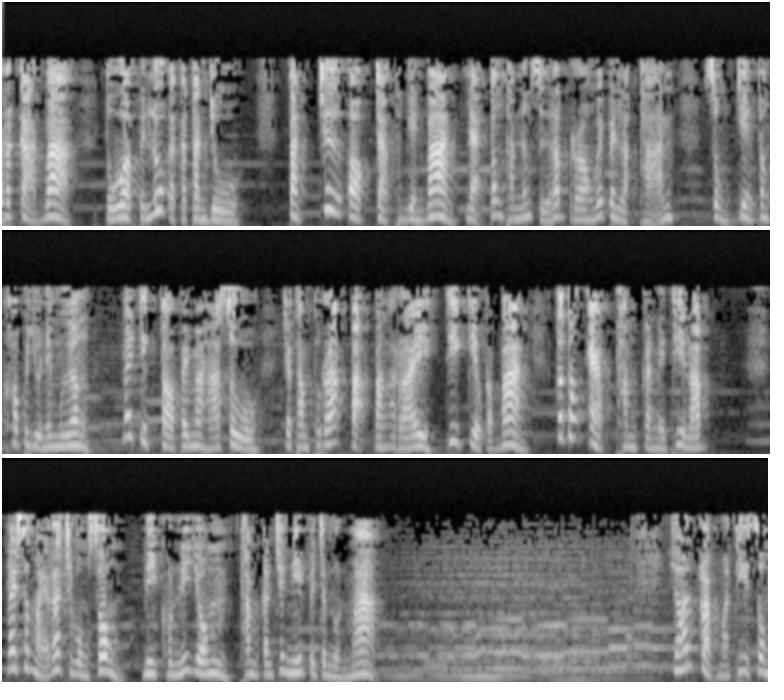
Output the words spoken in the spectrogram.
ประกาศว่าตัวเป็นลูกอกตันยูตัดชื่อออกจากทะเบียนบ้าน และต้องทำหนังสือรับรองไว้เป็นหลักฐาน ส่งเจียงต้องเข้าไปอยู่ในเมือง ไม่ติดต่อไปมาหาสู่ จะทำธุระปะปังอะไรที่เกี่ยวกับบ้าน ก็ต้องแอบทำกันในที่ลับ ในสมัยราชวงศ์ซ่งมีคนนิยมทำกันเช่นนี้เป็นจำนวนมาก ย้อนกลับมาที่ซ่ง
